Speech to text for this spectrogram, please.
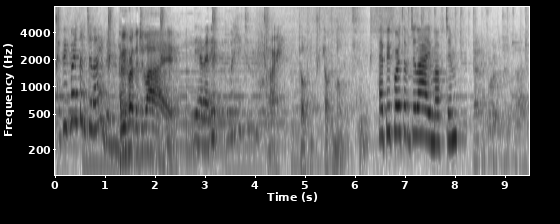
Happy 4th of July, baby. Happy 4th of July! Do you have any... What are you doing? Sorry, felt, felt the moment. Happy 4th of July, Muff Jim. Happy 4th of July.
